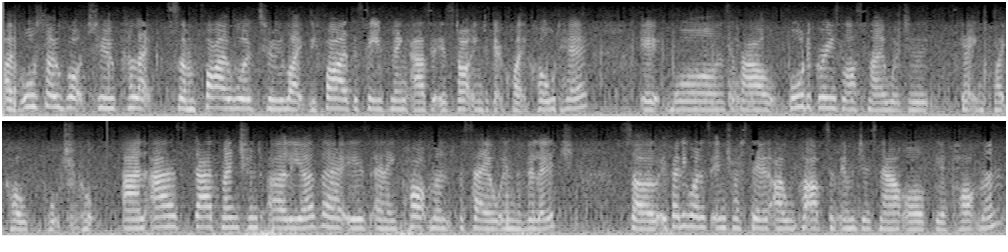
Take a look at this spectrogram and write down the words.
I've also got to collect some firewood to light the fire this evening as it is starting to get quite cold here. It was about 4 degrees last night, which is getting quite cold for Portugal. And as Dad mentioned earlier, there is an apartment for sale in the village. So if anyone is interested, I will put up some images now of the apartment.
